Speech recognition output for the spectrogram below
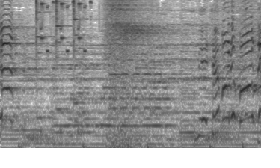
ュンメタモルフォーゼ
